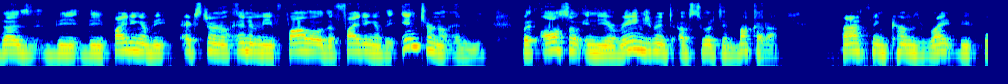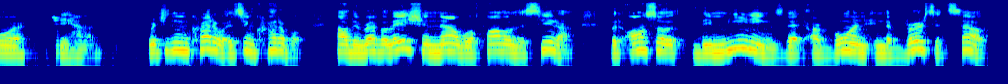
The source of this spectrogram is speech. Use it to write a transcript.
does the the fighting of the external enemy follow the fighting of the internal enemy but also in the arrangement of surah al-baqarah fasting comes right before jihad which is incredible. It's incredible how the revelation now will follow the sirah but also the meanings that are born in the verse itself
